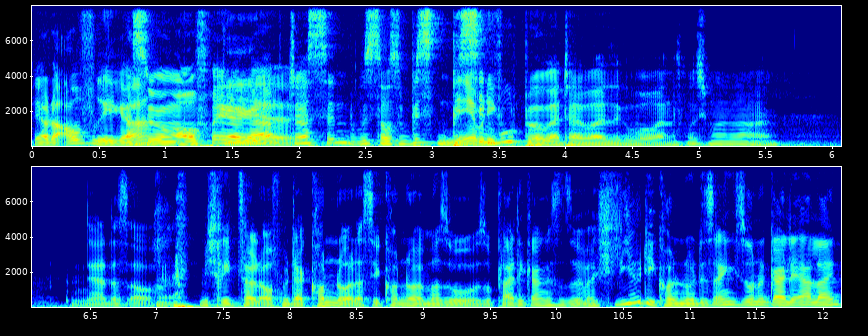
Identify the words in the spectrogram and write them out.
ja, oder Aufreger. Hast du irgendeinen Aufreger Die, gehabt, äh, Justin? Du bist doch so ein bisschen, nee, bisschen Wutbürger teilweise geworden, das muss ich mal sagen. Ja, das auch. Mich regt halt auf mit der Condor, dass die Condor immer so, so pleite gegangen ist und so, weil ich liebe die Condor, das ist eigentlich so eine geile Airline.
